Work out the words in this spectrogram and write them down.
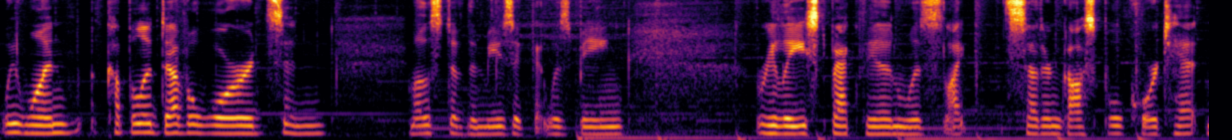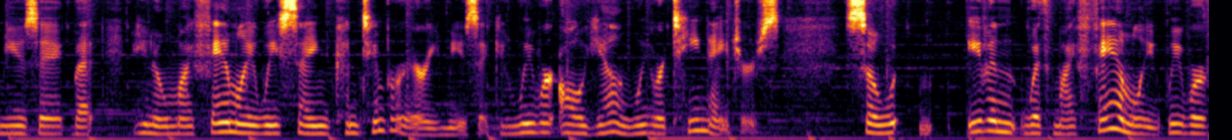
We won a couple of Dove Awards, and most of the music that was being released back then was like Southern Gospel Quartet music. But, you know, my family, we sang contemporary music, and we were all young, we were teenagers. So even with my family, we were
